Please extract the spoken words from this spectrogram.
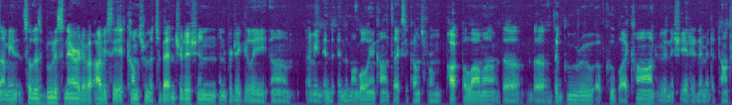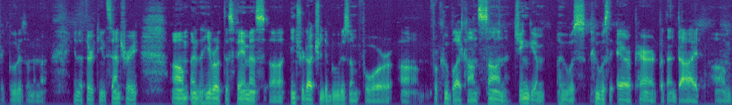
I mean, so this Buddhist narrative, obviously, it comes from the Tibetan tradition, and particularly, um, I mean, in, in the Mongolian context, it comes from Pakpa Lama, the, the the guru of Kublai Khan, who initiated him into tantric Buddhism in the in the 13th century, um, and he wrote this famous uh, introduction to Buddhism for um, for Kublai Khan's son Jingim, who was who was the heir apparent, but then died um,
